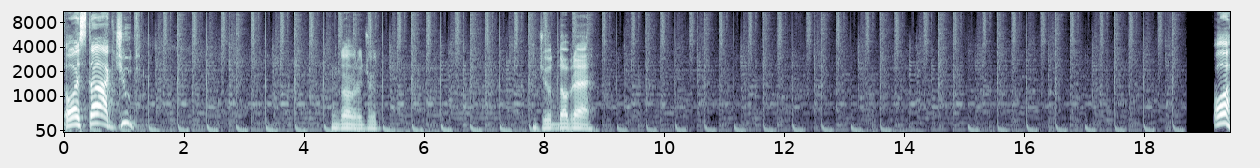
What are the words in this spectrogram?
Ось так, Джуд. Добре, Джуд. Джуд, добре. О!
